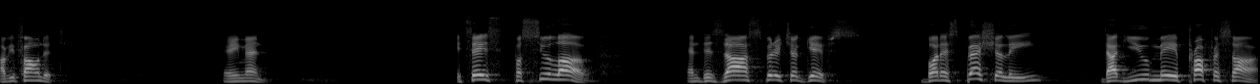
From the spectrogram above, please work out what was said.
Have you found it? Amen. It says, Pursue love and desire spiritual gifts, but especially that you may prophesy.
